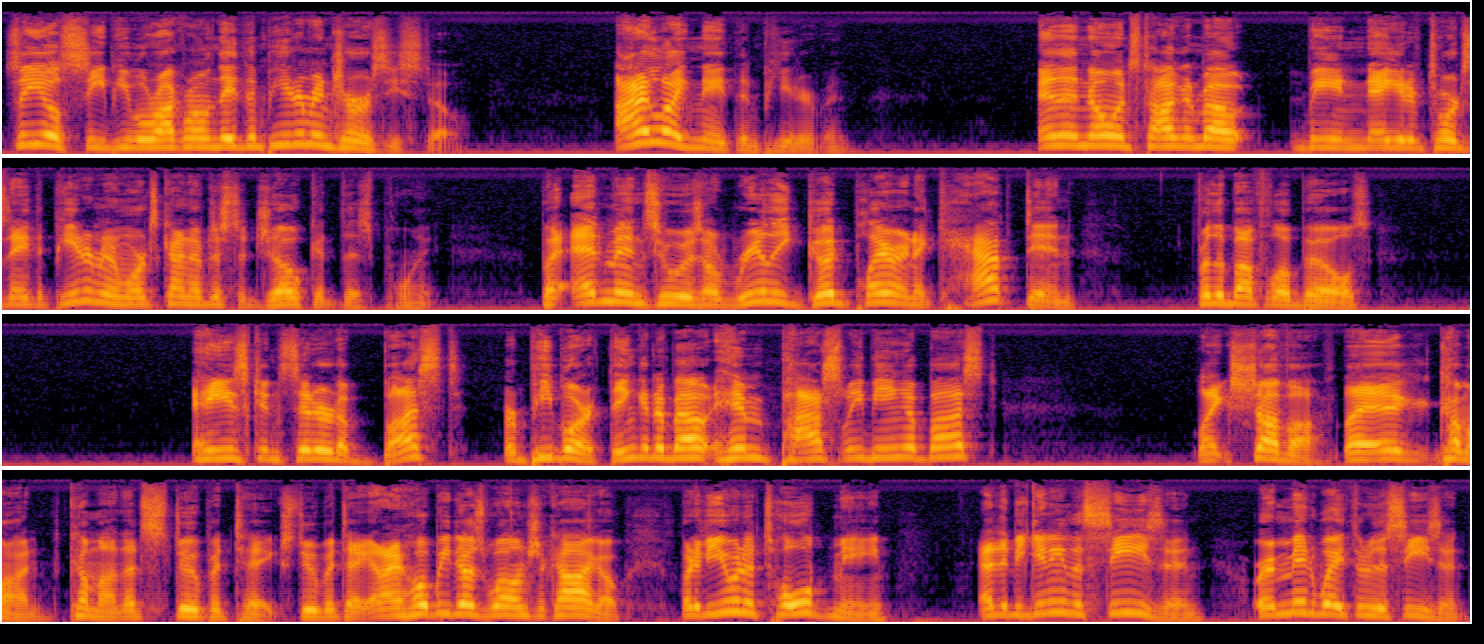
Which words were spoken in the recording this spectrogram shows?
So you'll see people rocking around with Nathan Peterman jerseys still. I like Nathan Peterman. And then no one's talking about being negative towards Nathan Peterman, where it's kind of just a joke at this point. But Edmunds, who is a really good player and a captain for the Buffalo Bills, he's considered a bust, or people are thinking about him possibly being a bust. Like, shove off. Like, eh, come on, come on. That's stupid take, stupid take. And I hope he does well in Chicago. But if you would have told me at the beginning of the season, or midway through the season,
